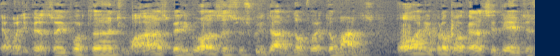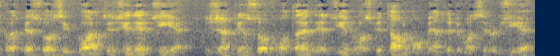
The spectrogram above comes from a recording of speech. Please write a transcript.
É uma diversão importante, mas perigosa se os cuidados não forem tomados pode provocar acidentes com as pessoas e cortes de energia. Já pensou faltar energia no hospital no momento de uma cirurgia?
